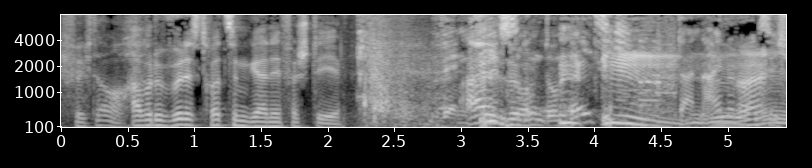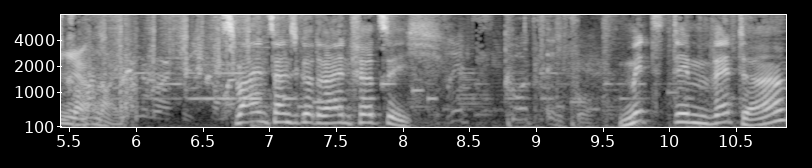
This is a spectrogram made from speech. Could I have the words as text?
Ich fürchte auch. Aber du würdest trotzdem gerne verstehen. Wenn Also. rund um macht, dann 91,9. 22.43 Uhr. Kurzinfo. Mit dem Wetter,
